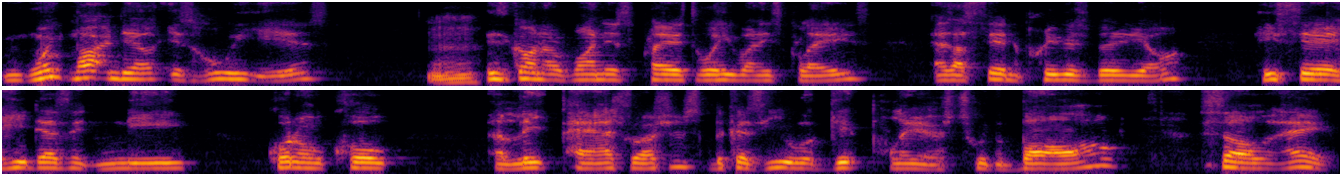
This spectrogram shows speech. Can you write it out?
Wink Martindale is who he is. Mm-hmm. He's going to run his plays the way he runs his plays. As I said in the previous video, he said he doesn't need quote unquote elite pass rushers because he will get players to the ball. So hey,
